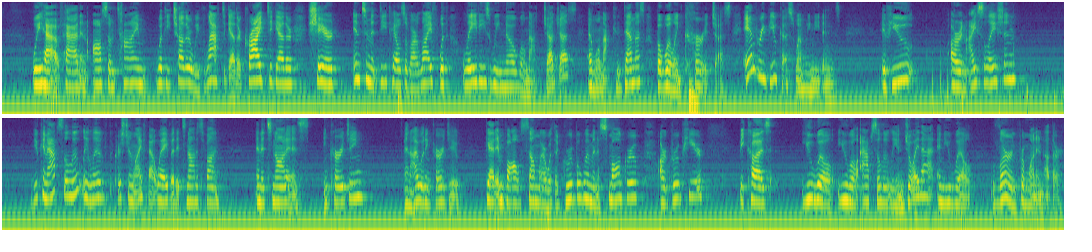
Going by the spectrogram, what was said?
We have had an awesome time with each other. We've laughed together, cried together, shared intimate details of our life with ladies we know will not judge us and will not condemn us, but will encourage us and rebuke us when we need it. If you are in isolation, you can absolutely live the Christian life that way, but it's not as fun and it's not as encouraging. And I would encourage you get involved somewhere with a group of women, a small group, our group here, because you will you will absolutely enjoy that and you will learn from one another.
